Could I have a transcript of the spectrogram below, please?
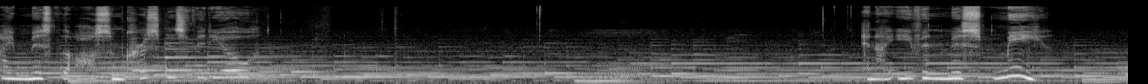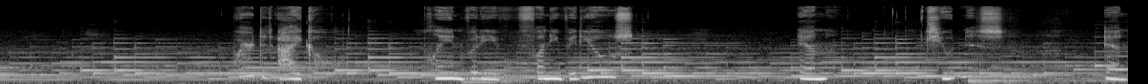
I miss the awesome Christmas video. And I even miss me. Where did I go? Playing funny, funny videos? And cuteness? And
